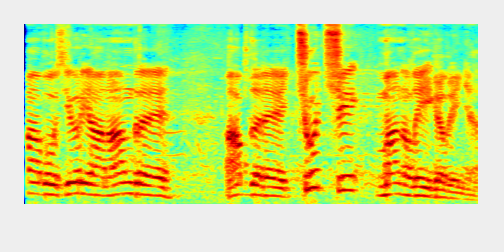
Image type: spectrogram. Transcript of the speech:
būs Jurijāna Andrē apdarē Čuči, mana līgaviņa.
